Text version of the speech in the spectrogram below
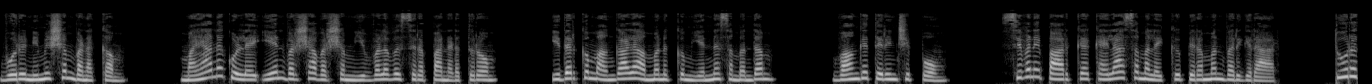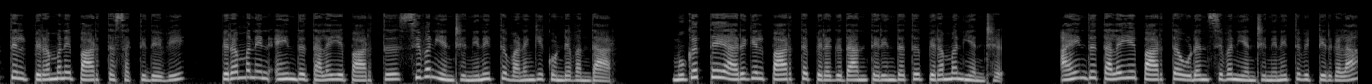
ஒரு நிமிஷம் வணக்கம். மயானக்குள்ளே ஏன் வருஷா வருஷம் இவ்வளவு சிறப்பா நடத்துறோம்? இதற்கும் அங்காள அம்மனுக்கும் என்ன சம்பந்தம்? வாங்க தெரிஞ்சிப்போம். சிவனை பார்க்க கைலாசமலைக்கு பிரம்மன் வருகிறார். தூரத்தில் பிரம்மனை பார்த்த சக்திதேவி பிரம்மனின் ஐந்து தலையை பார்த்து சிவன் என்று நினைத்து வணங்கிக் கொண்டு வந்தார். முகத்தை அருகில் பார்த்த பிறகுதான் தெரிந்தது பிரம்மன் என்று. ஐந்து தலையை பார்த்த உடன் சிவன் என்று நினைத்துவிட்டீர்களா?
